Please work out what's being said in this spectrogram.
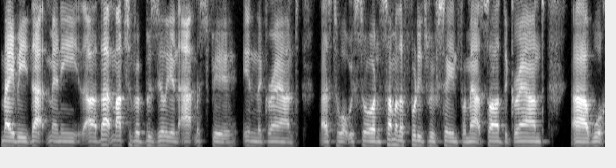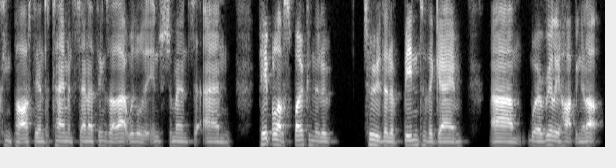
maybe that many uh, that much of a Brazilian atmosphere in the ground as to what we saw. And some of the footage we've seen from outside the ground uh, walking past the entertainment center things like that with all the instruments and people I've spoken that have, to that have been to the game um, were really hyping it up.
